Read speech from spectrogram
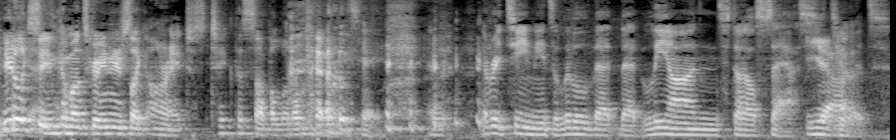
You're like seeing him come on screen, and you're just like, all right, just take this up a little bit. Okay. Every, every team needs a little that, that Leon style sass Yeah. to it.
